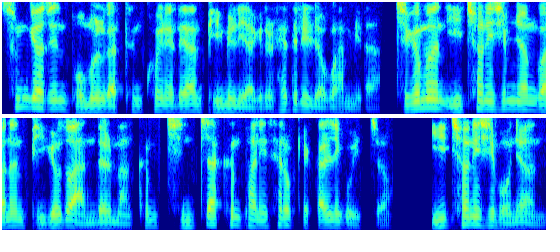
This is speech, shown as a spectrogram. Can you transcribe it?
숨겨진 보물 같은 코인에 대한 비밀 이야기를 해드리려고 합니다. 지금은 2020년과는 비교도 안 될 만큼 진짜 큰 판이 새롭게 깔리고 있죠. 2025년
